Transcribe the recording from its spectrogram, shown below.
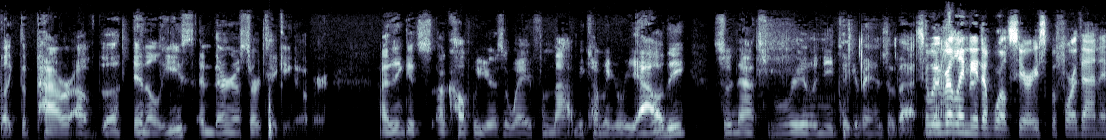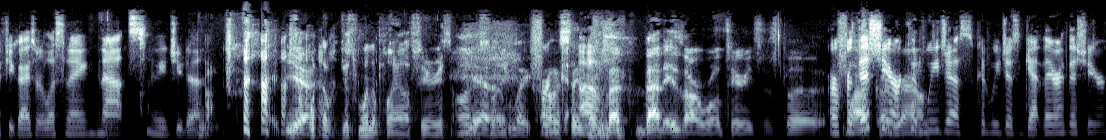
like the power of the NL East, and they're going to start taking over. I think it's a couple years away from that becoming a reality. So Nats really need to take advantage of that. So we really need a World Series before then. If you guys are listening, Nats, I need you to. Yeah. Win a- just win a playoff series. Honestly, Yeah, like For- honestly, um, that that is our World Series. Is the Or for this year, round. could we just could we just get there this year?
